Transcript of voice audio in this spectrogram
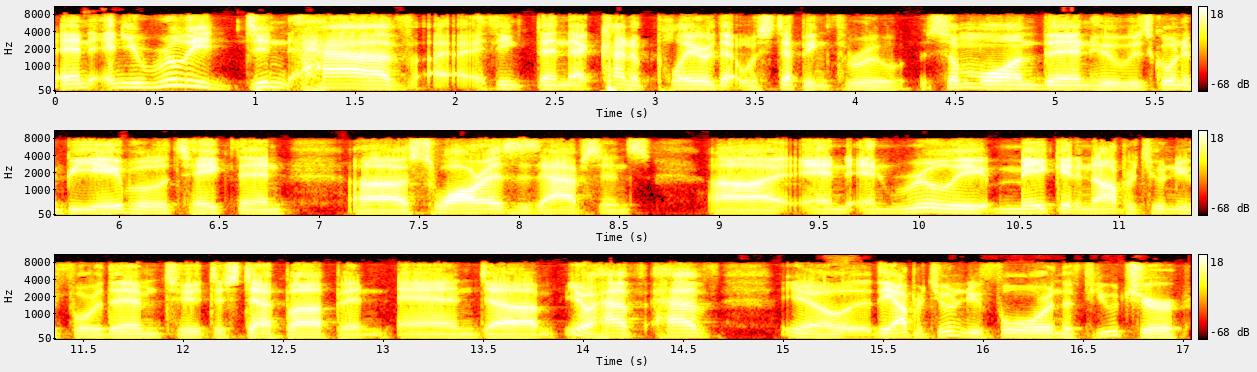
and and you really didn't have, I think, then that kind of player that was stepping through, someone then who was going to be able to take then uh, Suarez's absence. Uh, and and really make it an opportunity for them to to step up and and um, you know have have you know the opportunity for in the future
